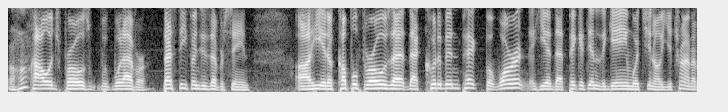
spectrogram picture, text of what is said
Uh-huh. College, pros, whatever. Best defense he's ever seen. Uh, he had a couple throws that, that could have been picked, but weren't. He had that pick at the end of the game, which, you know, you're trying to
